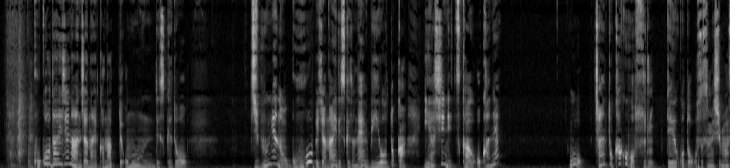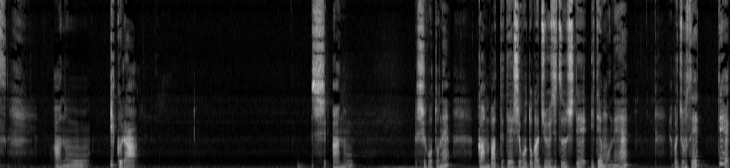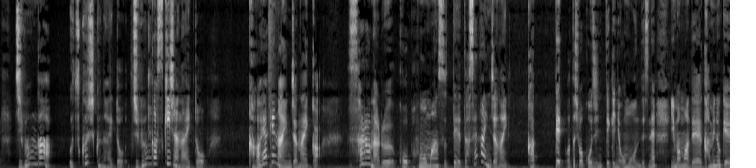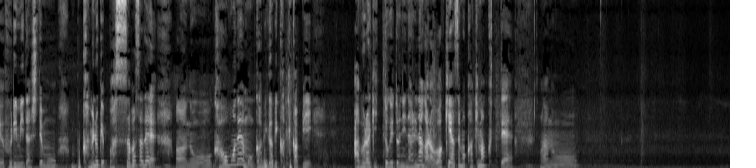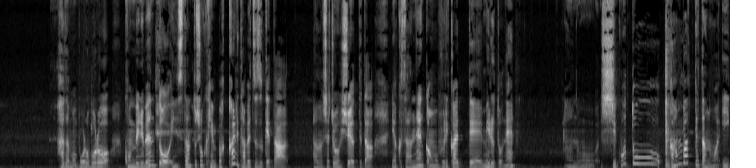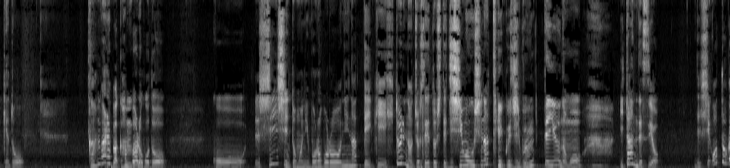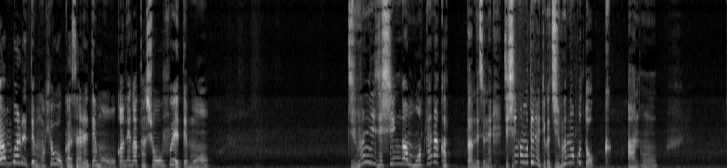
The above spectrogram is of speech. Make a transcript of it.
ここ大事なんじゃないかなって思うんですけど、自分へのご褒美じゃないですけどね、美容とか癒しに使うお金をちゃんと確保するっていうことをお勧めします。あの、いくら、し、あの、仕事ね、頑張ってて仕事が充実していてもね、やっぱ女性って自分が美しくないと、自分が好きじゃないと輝けないんじゃないか、さらなるこうパフォーマンスって出せないんじゃないかって私は個人的に思うんですね。今まで髪の毛振り乱しても髪の毛バッサバサで、あの、顔もね、もうガビガビカピカピ油ギットギトになりながら脇汗もかきまくって、あのー、肌もボロボロ、コンビニ弁当、インスタント食品ばっかり食べ続けた、あの、社長秘書やってた約3年間を振り返ってみるとね、あの、仕事を頑張ってたのはいいけど、頑張れば頑張るほど、こう、心身ともにボロボロになっていき、一人の女性として自信を失っていく自分っていうのもいたんですよ。で、仕事頑張れても評価されてもお金が多少増えても、自分に自信が持てなかったんですよね。自信が持てないっていうか自分のこと、あの、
